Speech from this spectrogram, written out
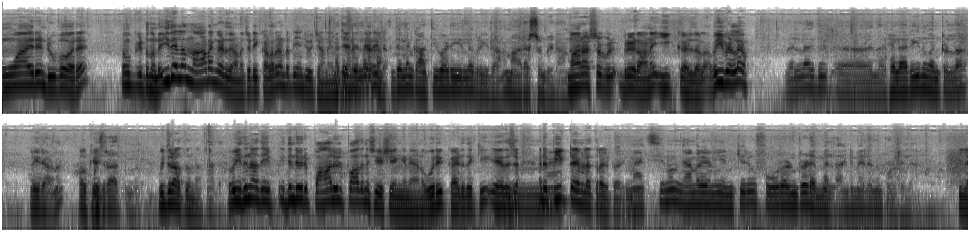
മൂവായിരം രൂപ വരെ നമുക്ക് കിട്ടുന്നുണ്ട്. ഇതെല്ലാം നാടൻ കഴുതാണ്? ചേട്ടാ ഈ കളർ കണ്ടിട്ട് ഞാൻ ചോദിച്ചാണ്. ഇതെല്ലാം കാത്തിവാടിയുള്ള ബ്രീഡാണ് മഹാരാഷ്ട്രൻ ബ്രീഡാണ്. മഹാരാഷ്ട്ര ബ്രീഡാണ് ഈ കഴുതകൾ അപ്പോൾ ഈ വെള്ളയോ? വെള്ള ഇത് ഹെലാരി എന്ന് പറഞ്ഞിട്ടുള്ള ബ്രീഡാണ് ഓക്കെ. ഗുജറാത്തിൽ നിന്ന്. അപ്പോൾ ഇതിനകത്ത് ഇതിന്റെ ഇതിന്റെ ഒരു പാലുൽപാദന ശേഷി എങ്ങനെയാണ്? ഒരു കഴുതയ്ക്ക് ഏകദേശം അതിന്റെ പീക്ക് ടൈമിൽ എത്ര കിട്ടുമായിരിക്കും? മാക്സിമം ഞാൻ പറയുകയാണെങ്കിൽ എനിക്കൊരു ഫോർ ഹൺഡ്രഡ് എം എൽ അതിന്റെ മേലൊന്നും പോയിട്ടില്ല. ഇല്ല.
